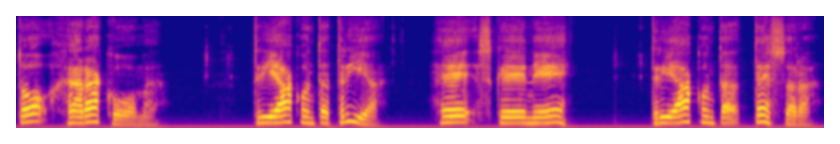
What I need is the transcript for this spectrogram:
Το χαρακόμα, Τριάκοντα τρία. Χε σκένεε. Τριάκοντα τέσσερα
